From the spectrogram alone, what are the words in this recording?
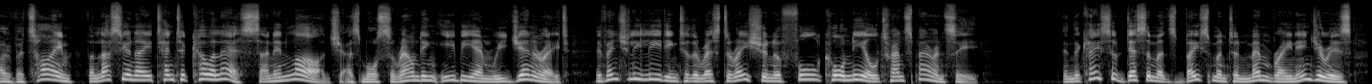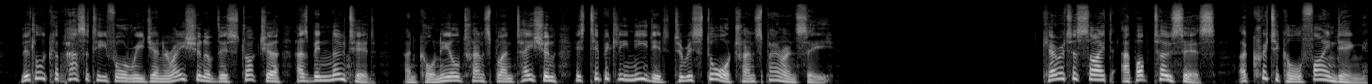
Over time, the lacunae tend to coalesce and enlarge as more surrounding EBM regenerate, eventually leading to the restoration of full corneal transparency. In the case of Descemet's basement and membrane injuries, little capacity for regeneration of this structure has been noted, and corneal transplantation is typically needed to restore transparency. Keratocyte apoptosis, a critical finding.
